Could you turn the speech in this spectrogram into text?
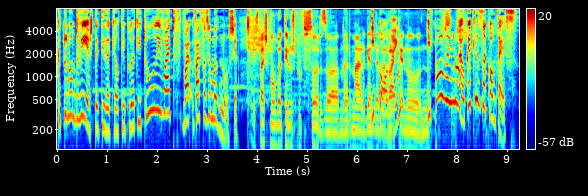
que tu não devias ter tido aquele tipo de atitude e vai, vai, vai fazer uma denúncia. E os pais que vão bater nos professores ou armar E grande podem, barraca no. e podem, não é? O que é que lhes acontece?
